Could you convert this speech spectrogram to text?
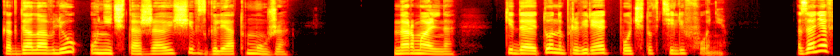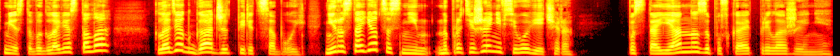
когда ловлю уничтожающий взгляд мужа. «Нормально», — кидает он и проверяет почту в телефоне. Заняв место во главе стола, кладет гаджет перед собой, не расстается с ним на протяжении всего вечера, постоянно запускает приложение.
